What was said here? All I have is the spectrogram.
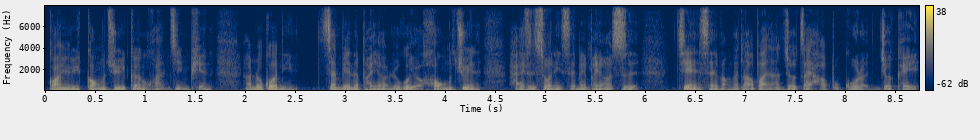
关于工具跟环境篇。那如果你身边的朋友如果有 Home Gym，还是说你身边朋友是健身房的老板，那就再好不过了。你就可以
